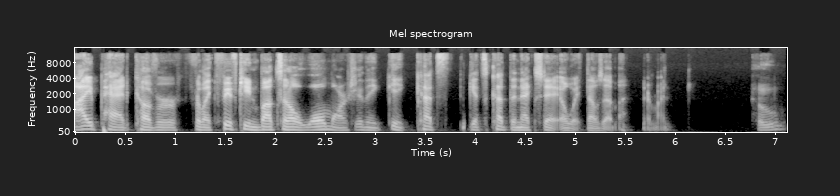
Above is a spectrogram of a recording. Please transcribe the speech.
iPad cover for like 15 bucks at all Walmart and then it cuts gets cut the next day. Oh wait, that was Emma. Never mind. who?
